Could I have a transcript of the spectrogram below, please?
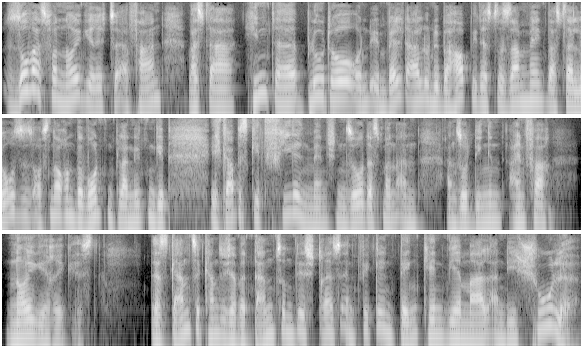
sowas von neugierig zu erfahren, was da hinter Pluto und im Weltall und überhaupt, wie das zusammenhängt, was da los ist, ob es noch einen bewohnten Planeten gibt. Ich glaube, es geht vielen Menschen so, dass man an, an so Dingen einfach neugierig ist. Das Ganze kann sich aber dann zum Distress entwickeln. Denken wir mal an die Schule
